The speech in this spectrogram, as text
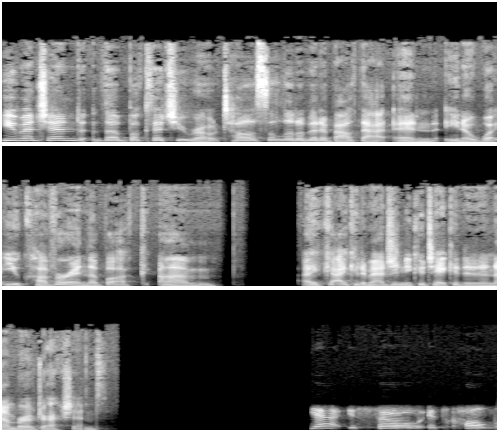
You mentioned the book that you wrote. Tell us a little bit about that and, you know, what you cover in the book. Um, I, I could imagine you could take it in a number of directions. Yeah, so it's called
